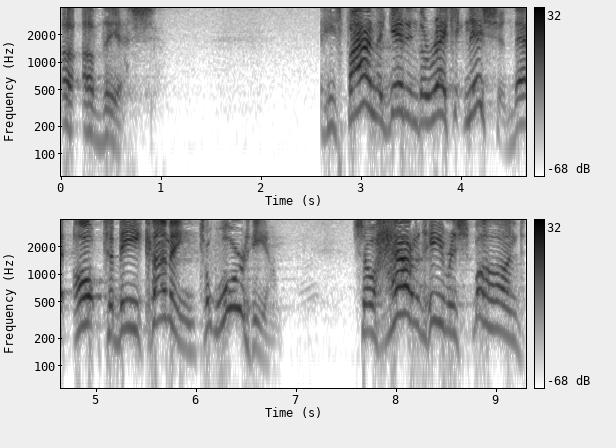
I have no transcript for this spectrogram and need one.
of, of this. He's finally getting the recognition that ought to be coming toward him. So, how did he respond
